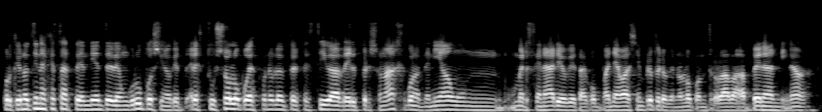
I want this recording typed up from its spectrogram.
Porque no tienes que estar pendiente de un grupo, sino que eres tú solo, puedes ponerlo en perspectiva del personaje. Bueno, tenía un, un mercenario que te acompañaba siempre, pero que no lo controlaba apenas ni nada.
